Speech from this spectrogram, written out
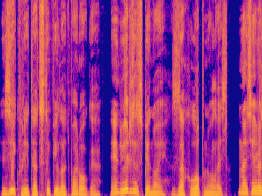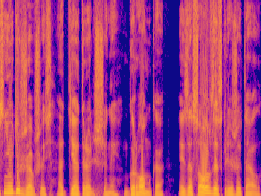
Зигфрид отступил от порога, и дверь за спиной захлопнулась, на сей раз не удержавшись от театральщины, громко, и засов заскрежетал.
